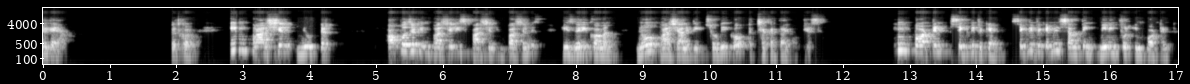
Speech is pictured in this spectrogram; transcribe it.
गिर गया. That's called impartial neutral opposite impartial is partial impartial means he is very common no partiality सभी को अच्छा करता है obvious important significant significant means something meaningful important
